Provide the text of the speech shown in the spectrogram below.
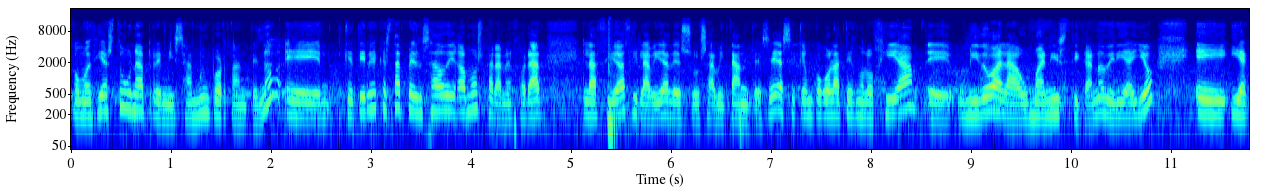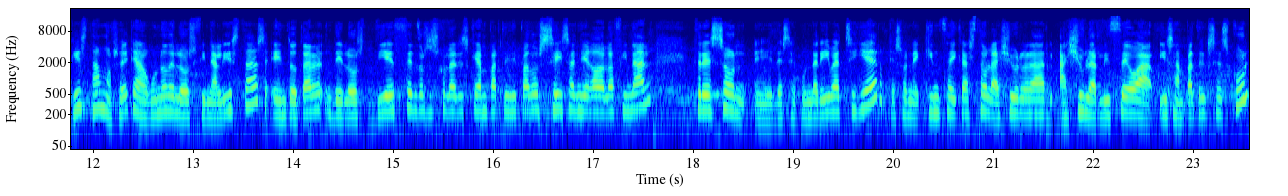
como decías tú, una premisa muy importante, ¿no? Que tiene que estar pensado, digamos, para mejorar la ciudad y la vida de sus habitantes. Así que un poco la tecnología eh, unido a la humanística, ¿no? diría yo. Eh, y aquí estamos, ¿eh? que algunos de los finalistas, en total de los 10 centros escolares que han participado, 6 han llegado a la final, 3 son eh, de secundaria y bachiller, que son Equinza y Castola, Axular, Axular Liceo A y San Patrick's School,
